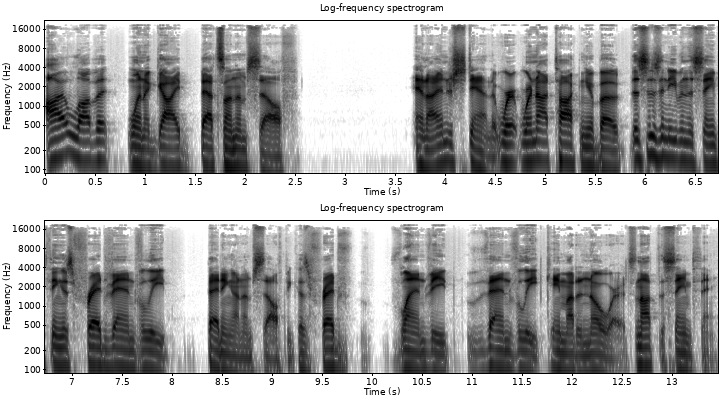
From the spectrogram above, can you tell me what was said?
I love it when a guy bets on himself. And I understand that we're, we're not talking about this isn't even the same thing as Fred VanVleet betting on himself because Fred VanVleet, Van Vliet came out of nowhere. It's not the same thing.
